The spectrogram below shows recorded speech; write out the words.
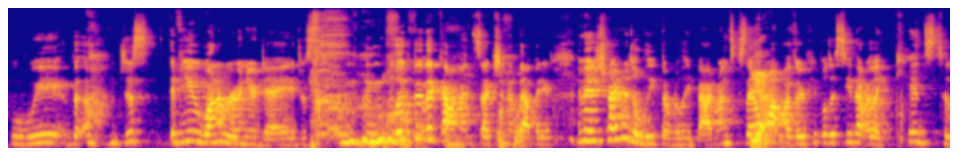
we the, just if you want to ruin your day, just look through the comment section of that video. I mean, I try to delete the really bad ones because I don't Yeah. want other people to see that or like kids to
